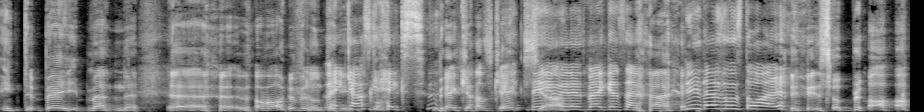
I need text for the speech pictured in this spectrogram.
inte babe, men eh, vad var det för någonting? Veckans kex. Veckans kex, Det är ja. min utmärkelse. Det är den som står. Det är så bra.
